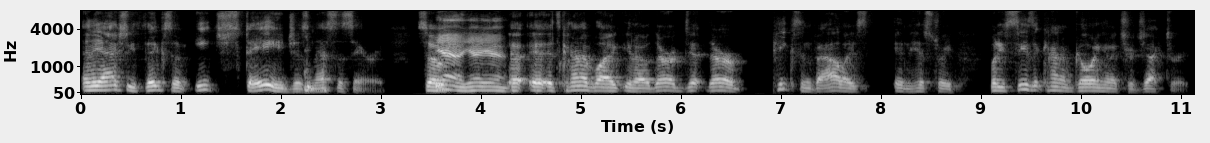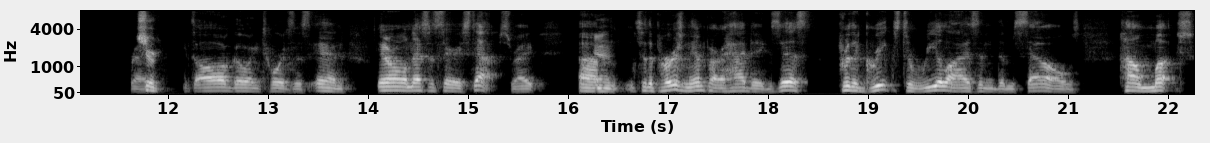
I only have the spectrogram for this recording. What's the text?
and he actually thinks of each stage as necessary. So yeah yeah yeah. it, it's kind of like you know there are there are peaks and valleys in history but he sees it kind of going in a trajectory right? Sure. It's all going towards this end they're all necessary steps, right? Um, yeah. So the Persian Empire had to exist for the Greeks to realize in themselves how much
